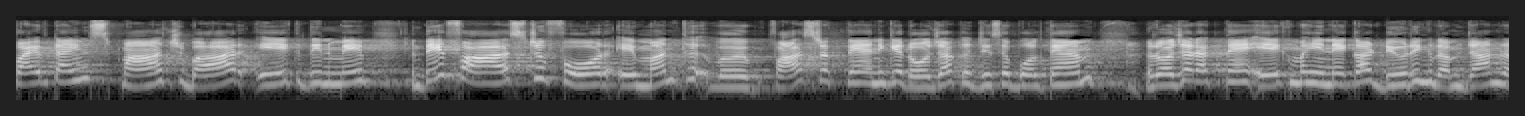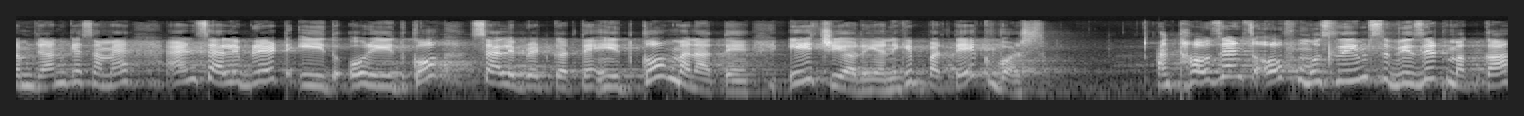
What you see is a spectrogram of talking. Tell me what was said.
फाइव टाइम्स पाँच बार, एक दिन में। They fast for a month fast रखते हैं, यानी कि रोज़ा, जिसे बोलते हैं हम, रोज़ा रखते हैं, एक महीने का ड्यूरिंग रमज़ान रमज़ान के समय एंड सेलिब्रेट ईद और ईद को सेलिब्रेट करते हैं ईद को मनाते हैं। ईच ईयर यानी कि प्रत्येक वर्ष। Thousands of Muslims visit Mecca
